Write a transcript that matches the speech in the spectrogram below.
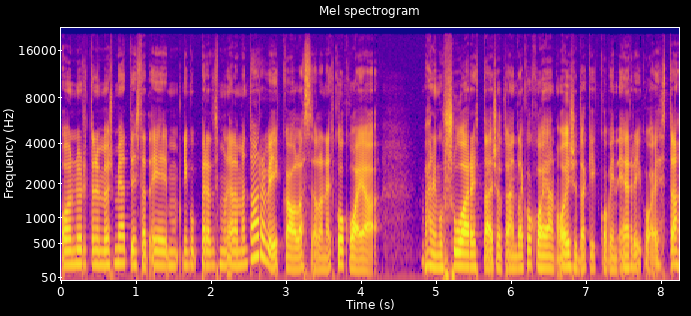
on yrittänyt myös miettiä sitä, että ei niin kuin periaatteessa mun elämän tarviikaan olla sellainen, että koko ajan vähän niin kuin suorittaisi jotain tai koko ajan olisi jotakin kovin erikoista.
